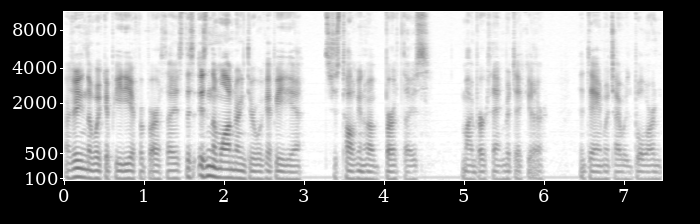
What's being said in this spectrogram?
I was reading the Wikipedia for birthdays. This isn't the wandering through Wikipedia. Just talking about birthdays. My birthday in particular. The day in which I was born.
